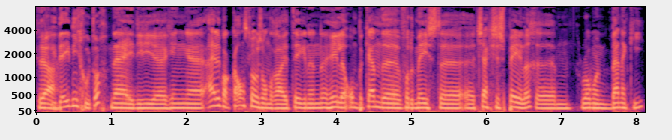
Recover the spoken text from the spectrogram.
ja. die deed niet goed, toch? Nee, die eh, ging eh, eigenlijk wel kansloos onderuit tegen een hele onbekende voor de meeste eh, Tsjechische speler, ehm, Roman Benecki.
